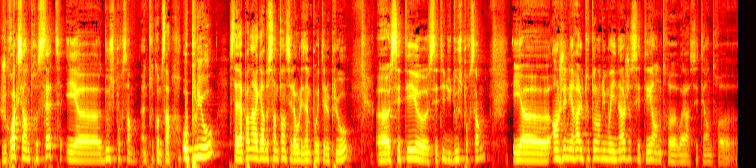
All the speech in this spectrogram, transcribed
Je crois que c'est entre 7 et 12%, euh, un truc comme ça. Au plus haut, c'est-à-dire pendant la guerre de Cent Ans, c'est là où les impôts étaient le plus haut. c'était c'était du 12%. Et en général, tout au long du Moyen Âge, c'était entre voilà, c'était entre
